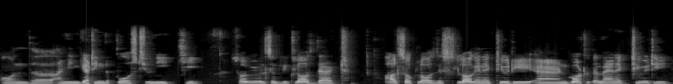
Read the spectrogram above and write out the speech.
on the I mean getting the post unique key. So we will simply close that. Also close this login activity and go to the main activity.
